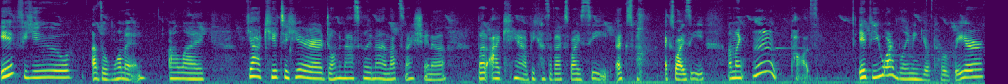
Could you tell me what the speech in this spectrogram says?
If you, as a woman, are like, yeah, cute to hear, don't emasculate men, that's nice, Shayna but I can't because of XYZ. X, XYZ. I'm like, mm, pause. If you are blaming your career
